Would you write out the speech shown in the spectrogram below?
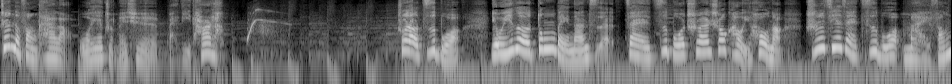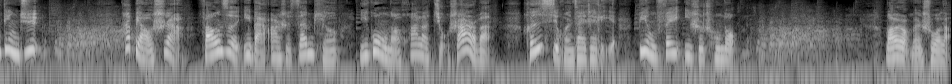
真的放开了，我也准备去摆地摊了。说到淄博，有一个东北男子在淄博吃完烧烤以后呢，直接在淄博买房定居。他表示啊，房子一百二十三平，一共呢花了九十二万，很喜欢在这里，并非一时冲动。网友们说了，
